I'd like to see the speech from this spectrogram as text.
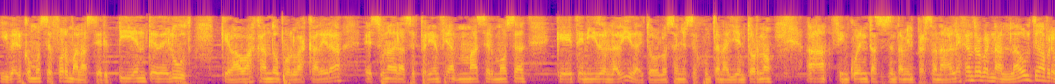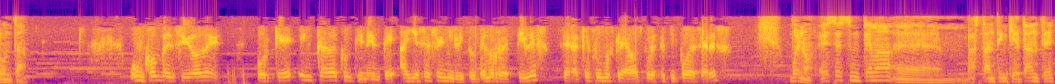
y ver cómo se forma la serpiente de luz que va bajando por la escalera, es una de las experiencias más hermosas que he tenido en la vida, y todos los años se juntan allí en torno a 50, 60 mil personas. Alejandro Bernal, la última pregunta un convencido de por qué en cada continente hay esa similitud de los reptiles. ¿Será que fuimos creados por este tipo de seres? Bueno, ese es un tema eh, bastante inquietante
